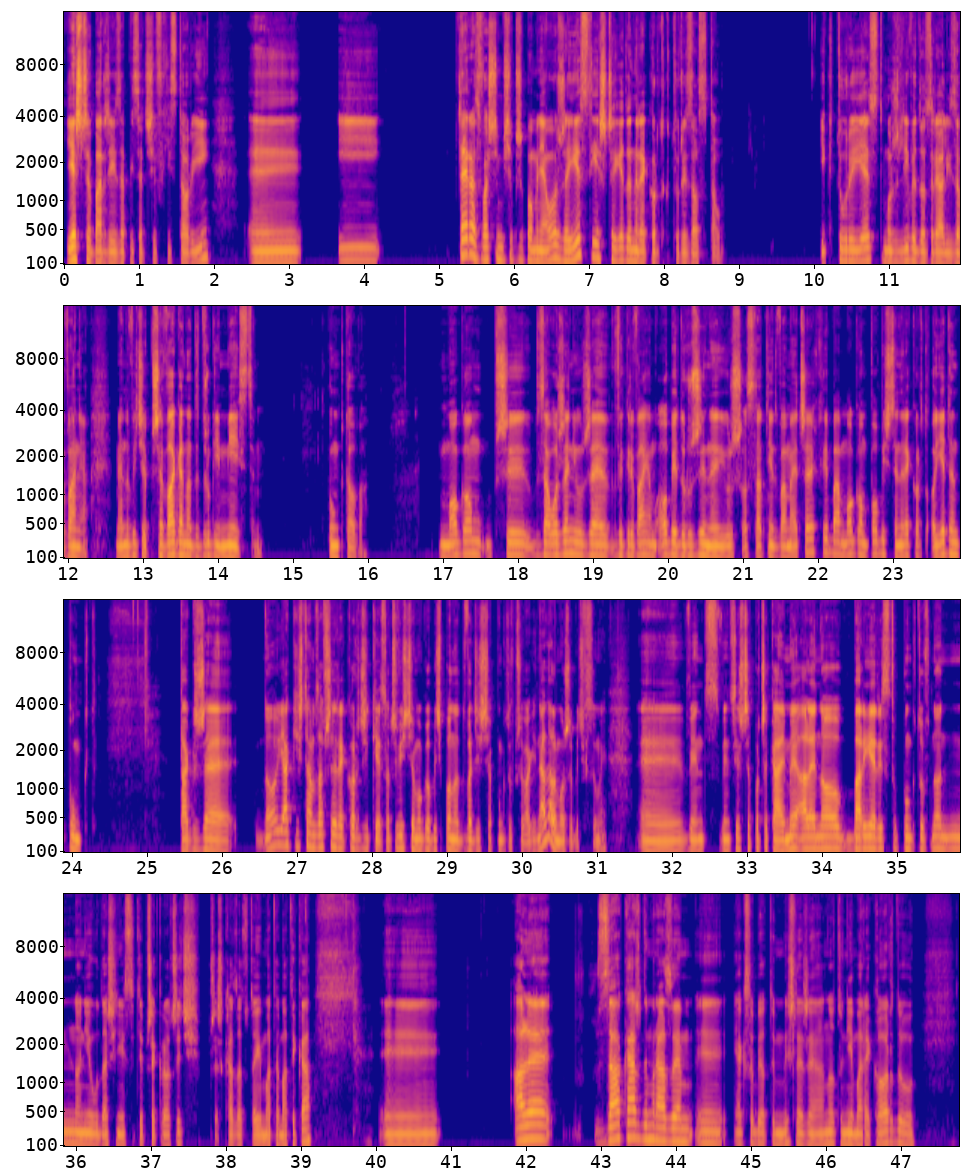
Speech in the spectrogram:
jeszcze bardziej zapisać się w historii. Yy, I teraz właśnie mi się przypomniało, że jest jeszcze jeden rekord, który został i który jest możliwy do zrealizowania. Mianowicie przewaga nad drugim miejscem punktowa. Mogą przy założeniu, że wygrywają obie drużyny już ostatnie dwa mecze, chyba mogą pobić ten rekord o jeden punkt. Także no jakiś tam zawsze rekordzik jest. Oczywiście mogło być ponad 20 punktów przewagi, nadal może być w sumie, yy, więc, więc jeszcze poczekajmy, ale no bariery 100 punktów no, no nie uda się niestety przekroczyć, przeszkadza tutaj matematyka, ale za każdym razem, yy, jak sobie o tym myślę, że no tu nie ma rekordu,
